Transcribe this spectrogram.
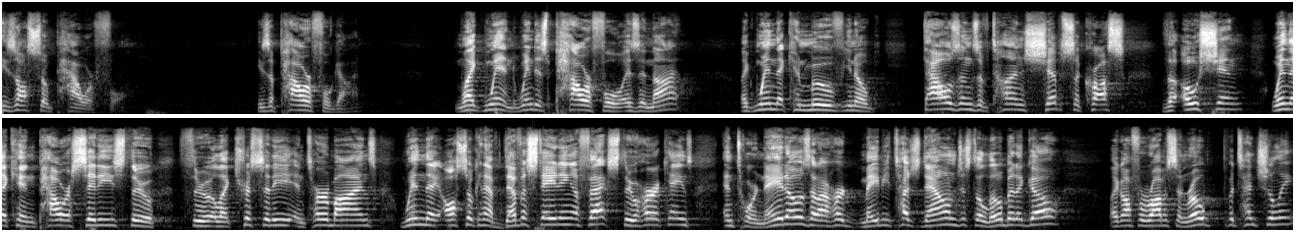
He's also powerful. He's a powerful God. Like wind. Wind is powerful, is it not? Like wind that can move, you know, thousands of ton ships across the ocean, wind that can power cities through, through electricity and turbines, wind that also can have devastating effects through hurricanes and tornadoes that I heard maybe touched down just a little bit ago, like off of Robinson Road potentially.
